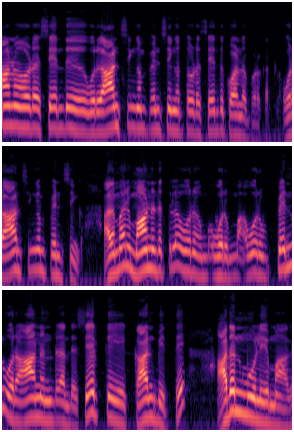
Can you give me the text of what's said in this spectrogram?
ஆணோட சேர்ந்து ஒரு ஆண் சிங்கம் பெண் சிங்கத்தோட சேர்ந்து குழந்தை பிறக்கட்டும். ஒரு ஆண் சிங்கம் பெண் சிங்கம். அது மாதிரி மானிடத்தில் ஒரு ஒரு ஒரு பெண் ஒரு ஆண் என்ற அந்த சேர்க்கையை காண்பித்து அதன் மூலியமாக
